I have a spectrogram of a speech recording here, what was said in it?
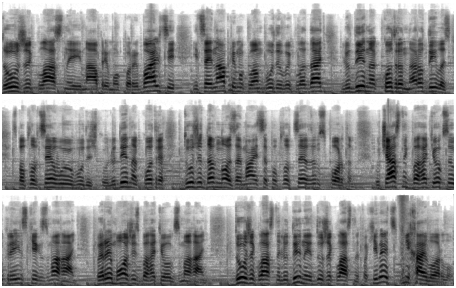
Дуже класний напрямок по рибальці, і цей напрямок вам буде викладати людина, котра народилась з поплавцевою вудочкою. Людина, котра дуже давно займається поплавцевим спортом, учасник багатьох всеукраїнських змагань, переможець багатьох змагань. Дуже класна людина і дуже класний фахівець Михайло Орлов.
